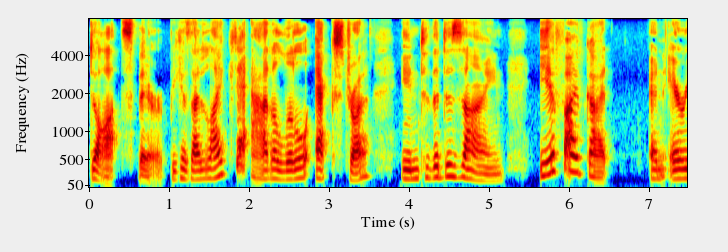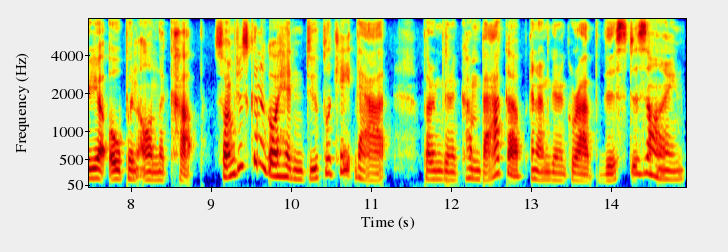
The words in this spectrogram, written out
dots there because I like to add a little extra into the design if I've got an area open on the cup. So I'm just going to go ahead and duplicate that but I'm going to come back up and I'm going to grab this design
